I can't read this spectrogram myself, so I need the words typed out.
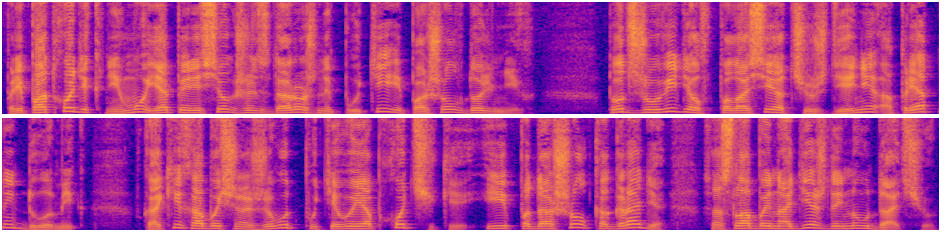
При подходе к нему я пересек железнодорожные пути и пошел вдоль них. Тут же увидел в полосе отчуждения опрятный домик, в каких обычно живут путевые обходчики, и подошел к ограде со слабой надеждой на удачу.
